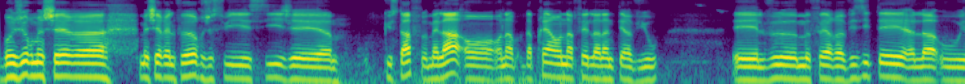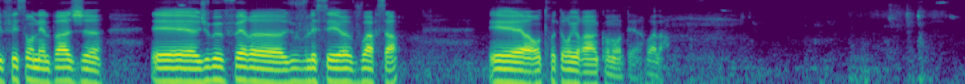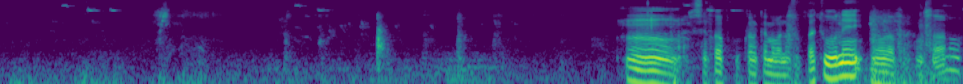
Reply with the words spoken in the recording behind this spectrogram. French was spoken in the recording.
Bonjour mes chers, euh, mes chers éleveurs, je suis ici, j'ai euh, Gustave, mais là, on, d'après on a fait l'interview. Et il veut me faire visiter là où il fait son élevage. Et je veux faire, euh, je vais vous laisser voir ça. Et entre temps il y aura un commentaire, voilà. Sais pas pourquoi la caméra ne veut pas tourner. On va faire comme ça. alors.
